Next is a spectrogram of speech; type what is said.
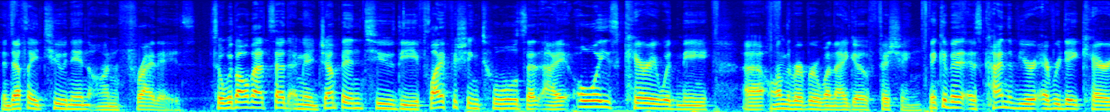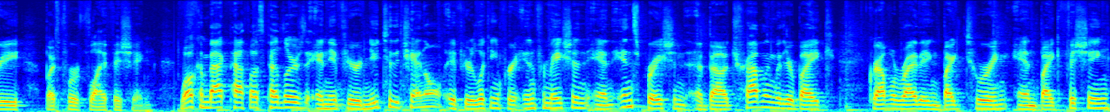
then definitely tune in on Fridays. So with all that said, I'm going to jump into the fly fishing tools that I always carry with me uh, on the river when I go fishing. Think of it as kind of your everyday carry, but for fly fishing. Welcome back Pathless Peddlers, and if you're new to the channel, if you're looking for information and inspiration about traveling with your bike, gravel riding, bike touring, and bike fishing,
